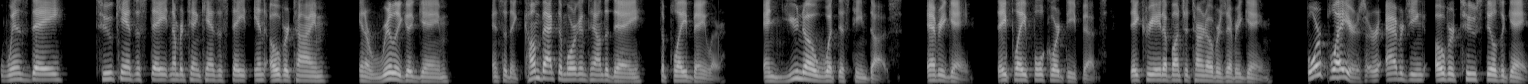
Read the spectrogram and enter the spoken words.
Wednesday to Kansas State, number 10 Kansas State in overtime in a really good game. And so they come back to Morgantown today to play Baylor. And you know what this team does every game. They play full court defense. They create a bunch of turnovers every game. Four players are averaging over two steals a game.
